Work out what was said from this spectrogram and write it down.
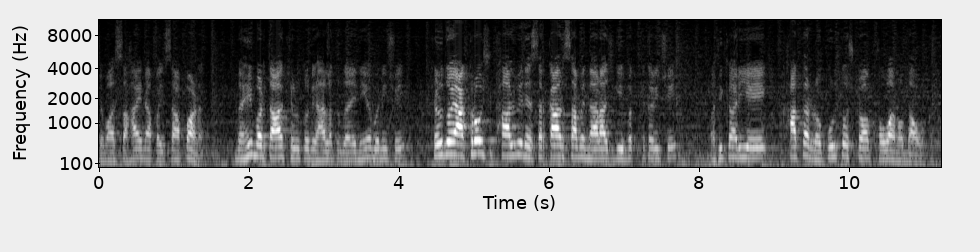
જેમાં સહાયના પૈસા પણ નહીં મળતા ખેડૂતોની હાલત દયનીય બની છે. ખેડૂતોએ આક્રોશ ઠાલવીને સરકાર સામે નારાજગી વ્યક્ત કરી છે. અધિકારીએ ખાતરનો પૂરતો સ્ટોક હોવાનો દાવો કર્યો.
